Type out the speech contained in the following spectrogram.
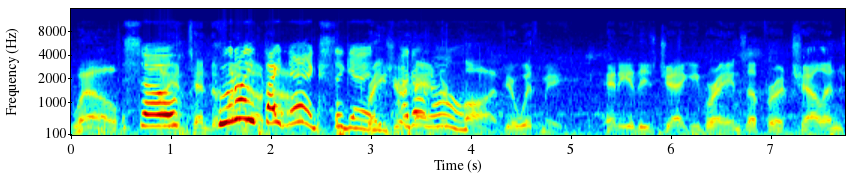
Well, I So intend to who do I fight how. next again? Raise your I don't hand or know. paw if you're with me. Any of these jaggy brains up for a challenge?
